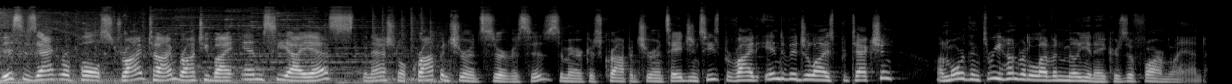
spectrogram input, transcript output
This is AgriPulse Drive Time brought to you by NCIS, the National Crop Insurance Services. America's crop insurance agencies provide individualized protection on more than 311 million acres of farmland.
